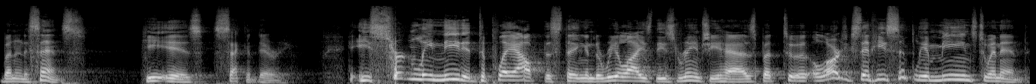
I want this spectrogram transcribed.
But in a sense, he is secondary. He's certainly needed to play out this thing and to realize these dreams she has, but to a large extent, he's simply a means to an end.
